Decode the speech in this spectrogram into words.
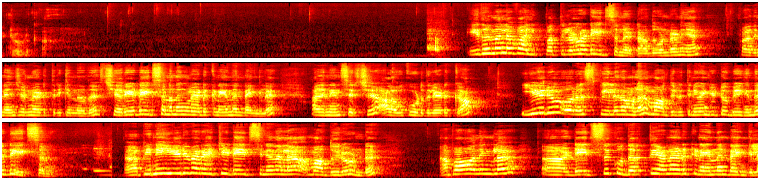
ഇട്ട് കൊടുക്കാം. ഇത് നല്ല വലിപ്പത്തിലുള്ള ഡേറ്റ്സ് ആണ് കേട്ടോ. അതുകൊണ്ടാണ് ഞാൻ പതിനഞ്ചെണ്ണം എടുത്തിരിക്കുന്നത്. ചെറിയ ഡേറ്റ്സ് ആണ് നിങ്ങൾ എടുക്കണമെന്നുണ്ടെങ്കിൽ അതിനനുസരിച്ച് അളവ് കൂടുതൽ എടുക്കാം. ഈ ഒരു റെസിപ്പിയിൽ നമ്മൾ മധുരത്തിന് വേണ്ടിയിട്ട് ഉപയോഗിക്കുന്നത് ഡേറ്റ്സ് ആണ്. പിന്നെ ഈ ഒരു വെറൈറ്റി ഡേറ്റ്സിന് നല്ല മധുരമുണ്ട് അപ്പോൾ നിങ്ങൾ ഡേറ്റ്സ് കുതിർത്തിയാണ് എടുക്കണമെന്നുണ്ടെങ്കിൽ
